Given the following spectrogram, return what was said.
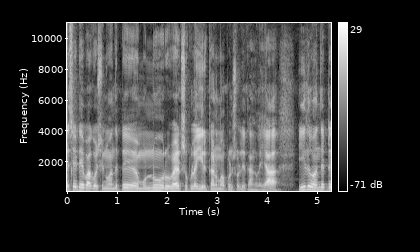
எஸ்ஏ டேபா கொஷின் வந்துட்டு முந்நூறு வேர்ட்ஸுக்குள்ளே இருக்கணும் அப்படின்னு சொல்லியிருக்காங்க இல்லையா? இது வந்துட்டு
